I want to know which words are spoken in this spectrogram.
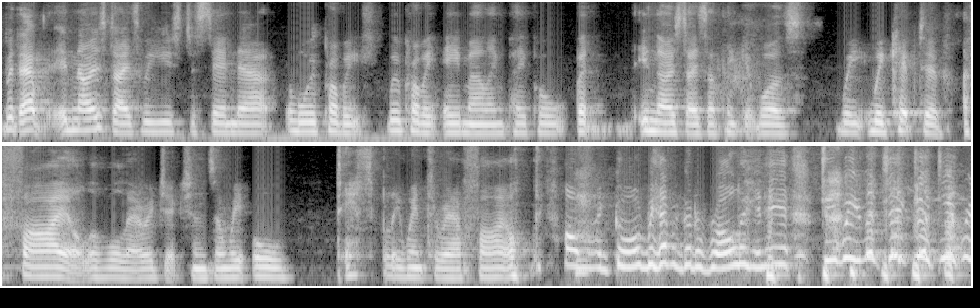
but that, in those days we used to send out well, we probably we are probably emailing people, but in those days I think it was we, we kept a, a file of all our rejections and we all desperately went through our file. Oh my God, we haven't got a Rowling in here. Did we reject her? Did we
